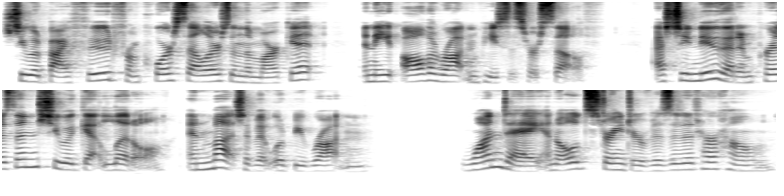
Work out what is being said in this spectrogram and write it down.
She would buy food from poor sellers in the market and eat all the rotten pieces herself, as she knew that in prison she would get little, and much of it would be rotten. One day, an old stranger visited her home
